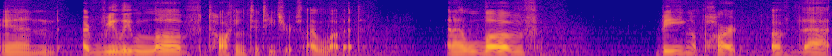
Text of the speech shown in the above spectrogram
And I really love talking to teachers. I love it. And I love being a part of that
